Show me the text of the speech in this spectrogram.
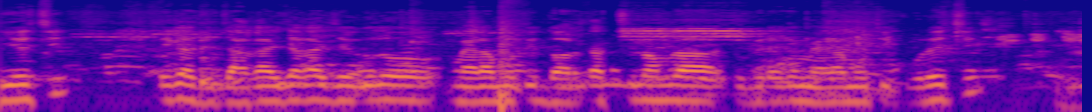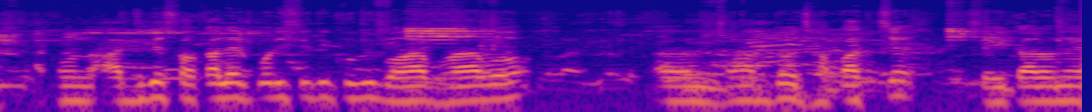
দিয়েছি। ঠিক আছে জায়গায় জায়গায় যেগুলো মেরামতির দরকার ছিল আমরা টুকিটাকে মেরামতি করেছি। এখন আজকে সকালের পরিস্থিতি খুবই ভয়া ভয়াবহ বাঁধ ঝাঁপাচ্ছে সেই কারণে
